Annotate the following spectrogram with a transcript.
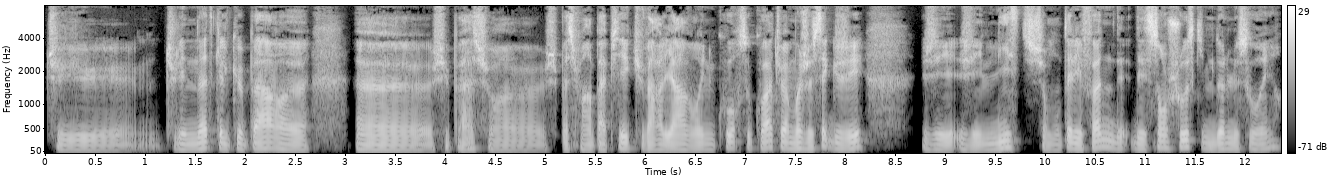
tu tu les notes quelque part euh, euh, je sais pas sur euh, je sais pas sur un papier que tu vas relire avant une course ou quoi tu vois. Moi je sais que j'ai j'ai j'ai une liste sur mon téléphone des, 100 choses qui me donnent le sourire.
